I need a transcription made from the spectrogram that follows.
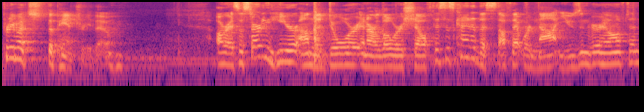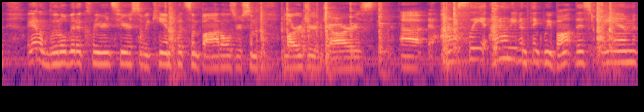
pretty much the pantry though. All right, so starting here on the door in our lower shelf, this is kind of the stuff that we're not using very often. I got a little bit of clearance here so we can put some bottles or some larger jars. Uh, honestly, I don't even think we bought this jam.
